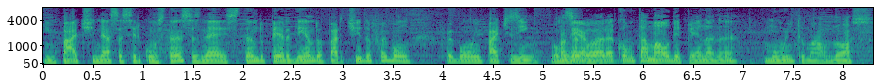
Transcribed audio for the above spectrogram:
Empate nessas circunstâncias, né? Estando perdendo a partida, foi bom. Foi bom um empatezinho. Vamos Mas agora, agora. como tá mal de pena, né? Muito mal, nossa.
